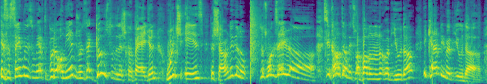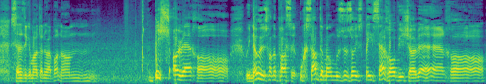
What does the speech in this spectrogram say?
is the same reason we have to put it on the entrance that goes to the Lishkat Pahedyon, which is the Sharon Nigano. So it's one Zera. So you can't tell me it's Rabbanon and not Rabbi Yehuda. It can't be Rabbi Yehuda. Says the Gemara Rabbanon. Bish orecha. We know this from the pasuk. Uksav demal muzuzois beisecha visharecha.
